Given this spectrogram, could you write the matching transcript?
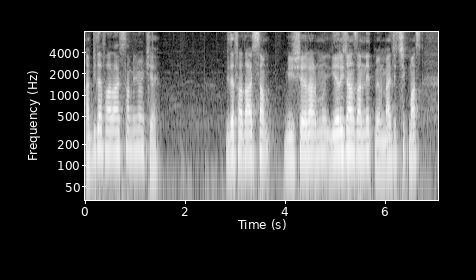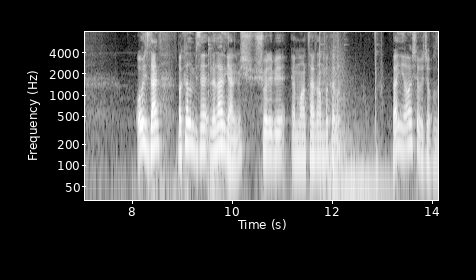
Ha bir defa daha açsam bilmiyorum ki. Bir defa daha açsam bir işe yarar mı? Yarayacağını zannetmiyorum. Bence çıkmaz. O yüzden bakalım bize neler gelmiş. Şöyle bir envanterden bakalım. Ben yavaş yavaş yapıl.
